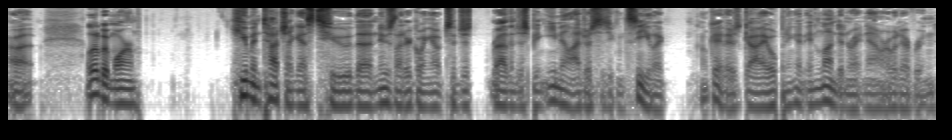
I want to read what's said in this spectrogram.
uh, a little bit more human touch, I guess, to the newsletter going out to just rather than just being email addresses. You can see like, okay, there's Guy opening it in London right now or whatever, and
